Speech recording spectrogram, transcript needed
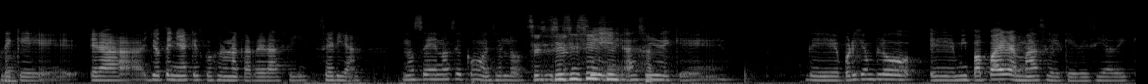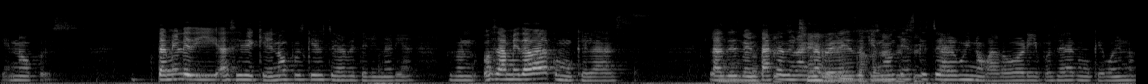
de que era yo tenía que escoger una carrera así, seria. No sé, no sé cómo decirlo. Sí, sí, Sí, sí. sí, Sí, sí. así de que de por ejemplo, eh, mi papá era más el que decía de que no, pues también le di así de que no, pues quiero estudiar veterinaria. O sea, me daba como que las las desventajas de una sí, carrera es de que no sí, tienes sí. que estudiar algo innovador y pues era como que bueno.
